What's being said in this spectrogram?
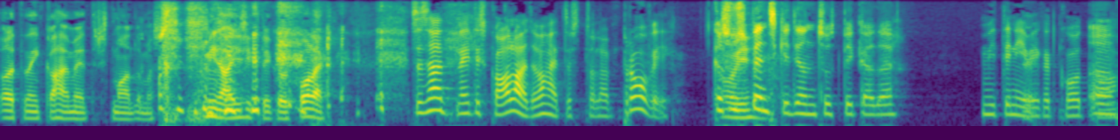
olete näinud kahemeetrist maadlemas? mina isiklikult pole. sa saad näiteks kui alade vahetust tuleb, proovi. kas suspenskid olnud suht pikad või? mitte nii pikad kui Otto Aa.,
